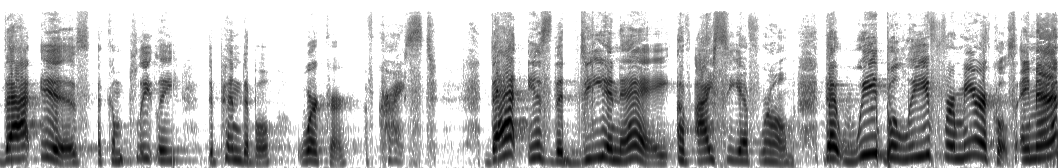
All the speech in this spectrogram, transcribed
That is a completely dependable worker of Christ. That is the DNA of ICF Rome, that we believe for miracles. Amen?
